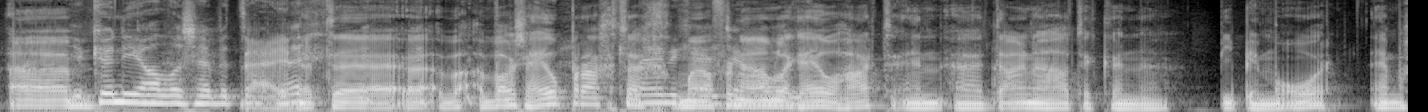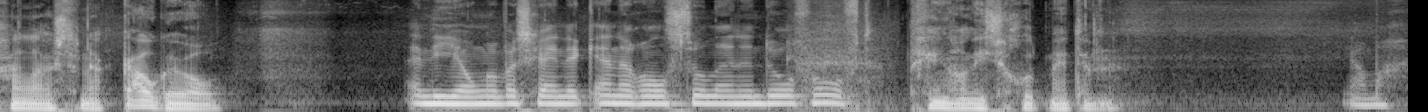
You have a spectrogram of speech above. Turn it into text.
Ehm, Je kunt niet alles hebben toch, Nee, dat eh, wa- was heel prachtig, maar voornamelijk heel hard. En eh, daarna had ik een eh, piep in mijn oor. En we gaan luisteren naar Cowgirl. En die jongen waarschijnlijk en een rolstoel en een doof hoofd. Het ging al niet zo goed met hem. Jammer.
